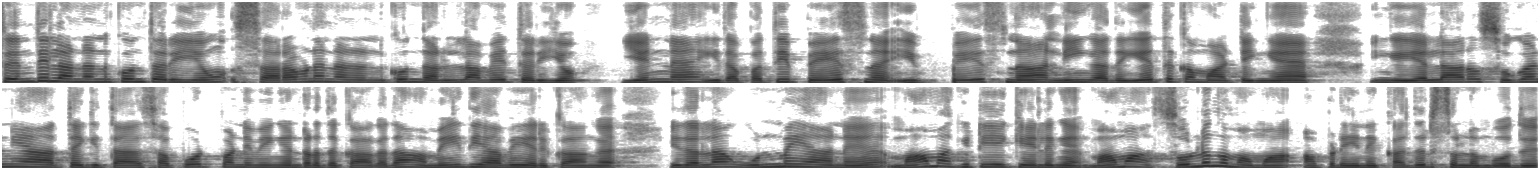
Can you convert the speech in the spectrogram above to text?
செந்தில் அண்ணனுக்கும் தெரியும் சரவணன் அண்ணனுக்கும் நல்லாவே தெரியும். என்ன இதை பற்றி பற்றி பேசின இப் பேசினா நீங்கள் அதை ஏற்றுக்க மாட்டீங்க. இங்கே எல்லாரும் சுகன்யா அத்தைக்கு த சப்போர்ட் பண்ணுவீங்கன்றதுக்காக தான் அமைதியாகவே இருக்காங்க. இதெல்லாம் உண்மையானு மாமா கிட்டேயே கேளுங்க. மாமா சொல்லுங்க மாமா அப்படின்னு கதிர் சொல்லும்போது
